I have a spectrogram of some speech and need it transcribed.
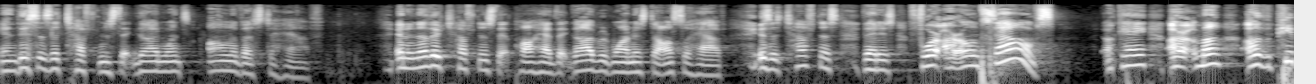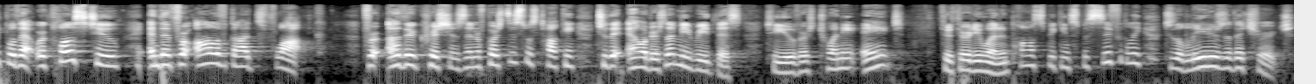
And this is a toughness that God wants all of us to have. And another toughness that Paul had that God would want us to also have is a toughness that is for our own selves, okay? Our, among all the people that we're close to, and then for all of God's flock, for other Christians. And of course, this was talking to the elders. Let me read this to you, verse 28 through 31. And Paul speaking specifically to the leaders of the church.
